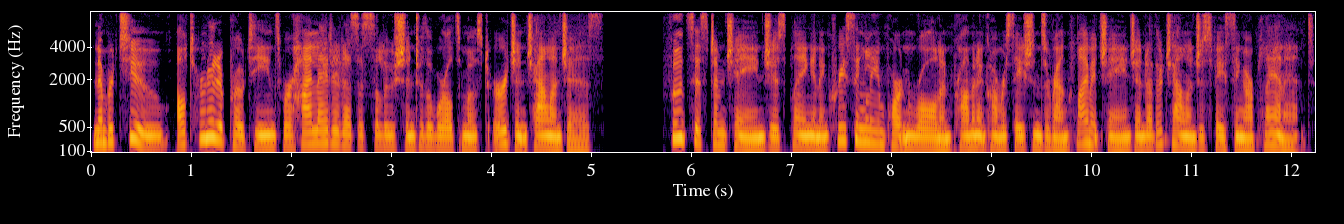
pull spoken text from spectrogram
Number two, alternative proteins were highlighted as a solution to the world's most urgent challenges. Food system change is playing an increasingly important role in prominent conversations around climate change and other challenges facing our planet.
